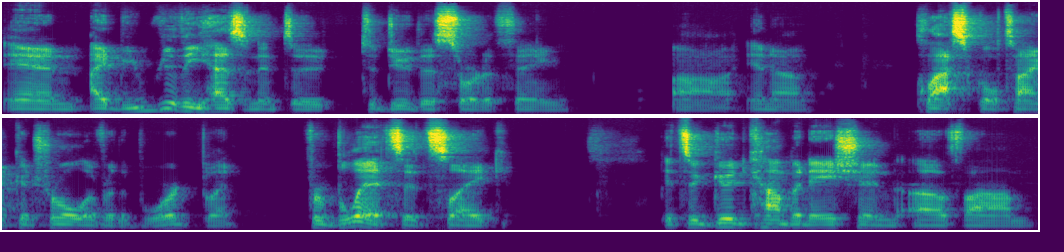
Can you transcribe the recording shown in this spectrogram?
and I'd be really hesitant to, to do this sort of thing uh, in a classical time control over the board, but for Blitz, it's like it's a good combination of um,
